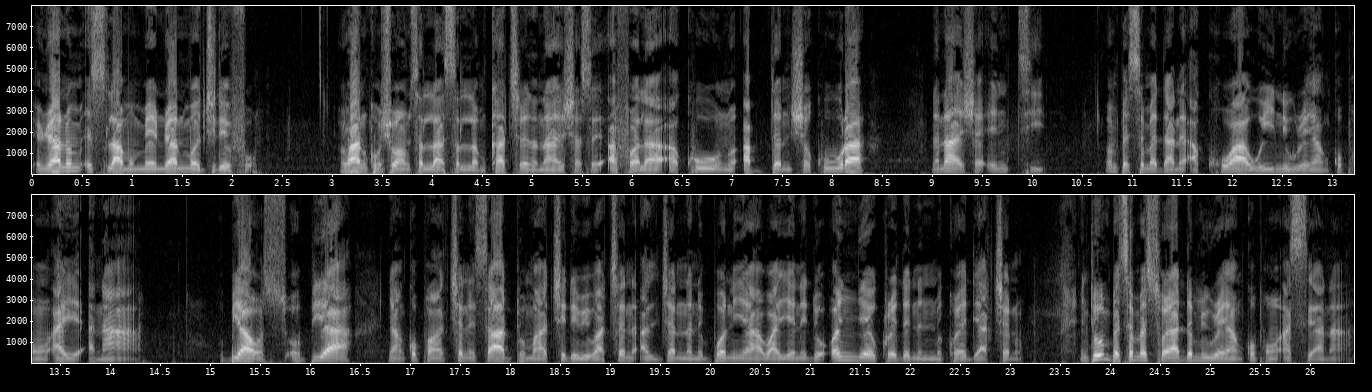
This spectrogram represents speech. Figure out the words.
Enuanom Islam mu enuanom agyidefo, hɔ a Nkɔmhyɛni Muhammad sallallahu alaihi wasallam ka kyerɛɛ Nana Aisha sɛ, Afala akunu abdan shakura? Nana Aisha, enti wompɛ sɛ mɛdane akoa a oyi ne Wura Nyankopɔn ayɛ anaa? Obi a ɔs obi a Nyankopɔn akyɛ ne saa adom a akyɛde wei, wakyɛ no Aljanna, ne bɔne a wayɛ ne deɛ ɔnyɛɛ koraa de ne me koraa de akyɛ no. Enti wompɛ sɛ mɛsɔre ada me Wura Nyankopɔn ase anaa?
